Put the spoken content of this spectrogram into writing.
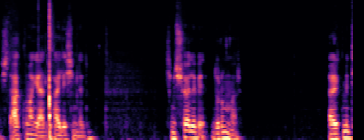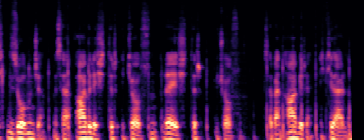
işte aklıma geldi paylaşayım dedim. Şimdi şöyle bir durum var. Aritmetik dizi olunca mesela A1 eşittir 2 olsun, R eşittir 3 olsun. Mesela ben A1'e 2 derdim,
